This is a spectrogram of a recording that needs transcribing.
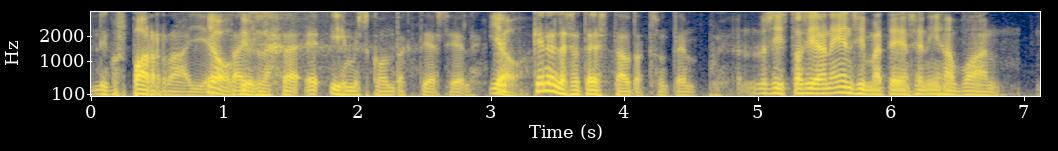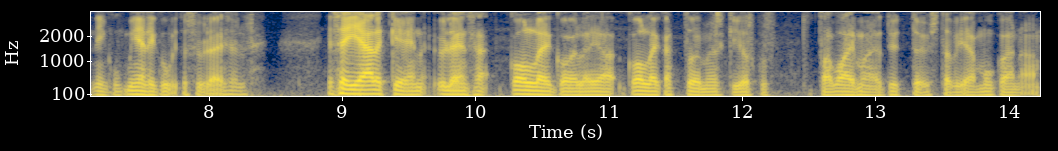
niin kuin sparraajia Joo, tai kyllä. Siis sitä e- ihmiskontaktia siellä. Joo. Kenellä sä testautat sun temppuja? No siis tosiaan ensin mä teen sen ihan vaan niin kuin mielikuvitusyleisölle. Ja sen jälkeen yleensä kollegoille ja kollegat toi myöskin joskus tota vaimoja ja tyttöystäviä mukanaan.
